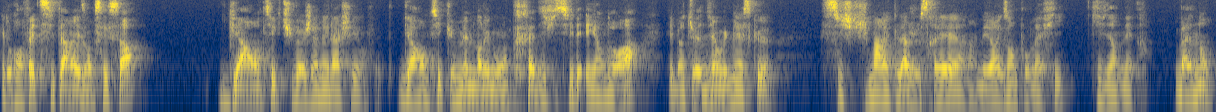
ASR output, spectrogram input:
Et donc en fait, si ta raison c'est ça, garantie que tu vas jamais lâcher en fait. Garantie que même dans les moments très difficiles, et il y en aura, eh ben tu vas te dire oui mais est-ce que si je m'arrête là, je serai un meilleur exemple pour ma fille qui vient de naître? Bah non.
